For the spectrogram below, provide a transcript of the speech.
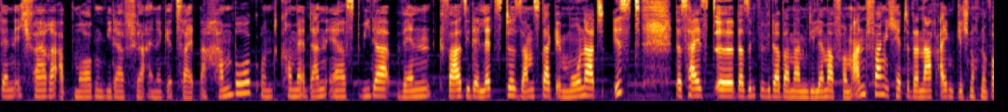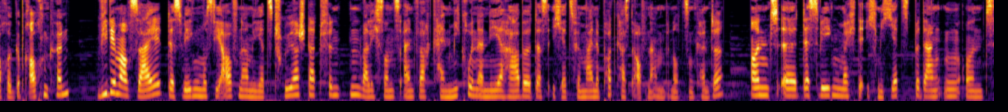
denn ich fahre ab morgen wieder für einige Zeit nach Hamburg und komme dann erst wieder, wenn quasi der letzte Samstag im Monat ist. Das heißt, äh, da sind wir wieder bei meinem Dilemma vom Anfang. Ich hätte danach eigentlich noch eine Woche gebrauchen können. Wie dem auch sei, deswegen muss die Aufnahme jetzt früher stattfinden, weil ich sonst einfach kein Mikro in der Nähe habe, das ich jetzt für meine Podcast-Aufnahmen benutzen könnte. Und äh, deswegen möchte ich mich jetzt bedanken und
